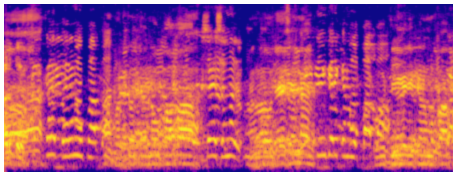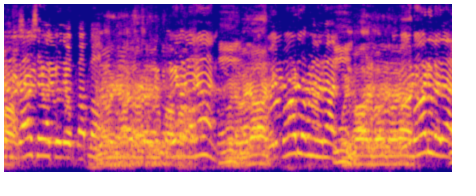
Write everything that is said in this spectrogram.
അടുത്ത് മക്കളെ തരണം ഉപ്പാപ്പ ഉദ്ദേശങ്ങൾ. പൂർത്തീകരിക്കണം ഉപ്പാപ്പ. നിരാശരാക്കരുത് ഉപ്പാപ്പ. ഇവിടെ വരാൻ. ഒരുപാട് തവണ വരാൻ. ഒരുപാട് വരാൻ.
